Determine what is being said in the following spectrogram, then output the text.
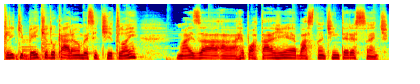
Clickbait do caramba esse título, hein? Mas a, a reportagem é bastante interessante.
